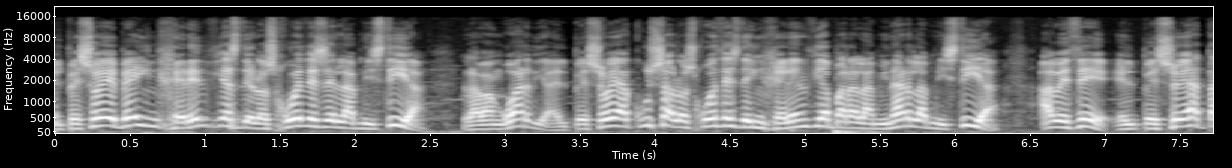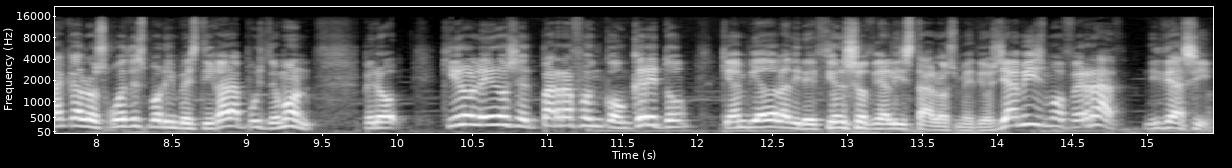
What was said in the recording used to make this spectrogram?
El PSOE ve injerencias de los jueces en la amnistía. La vanguardia. El PSOE acusa a los jueces de injerencia para laminar la amnistía. ABC. El PSOE ataca a los jueces por investigar a Puigdemont. Pero quiero leeros el párrafo en concreto que ha enviado la dirección socialista a los medios. Ya mismo, Ferraz. Dice así.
